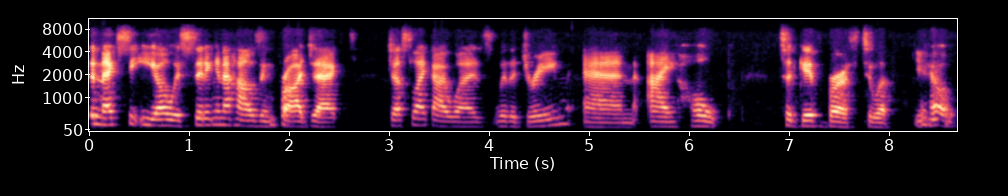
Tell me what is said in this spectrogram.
the next CEO is sitting in a housing project just like I was with a dream. And I hope to give birth to a, you know,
